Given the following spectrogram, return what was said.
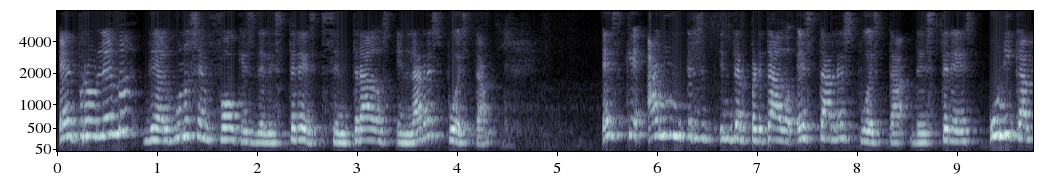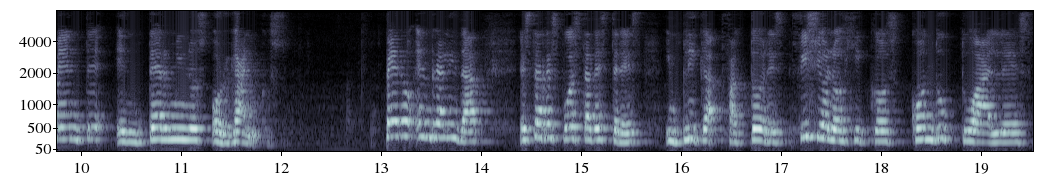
El problema de algunos enfoques del estrés centrados en la respuesta es que han interpretado esta respuesta de estrés únicamente en términos orgánicos. Pero en realidad esta respuesta de estrés implica factores fisiológicos, conductuales,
